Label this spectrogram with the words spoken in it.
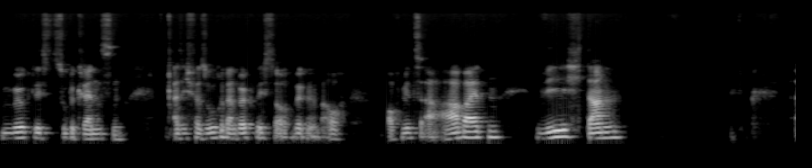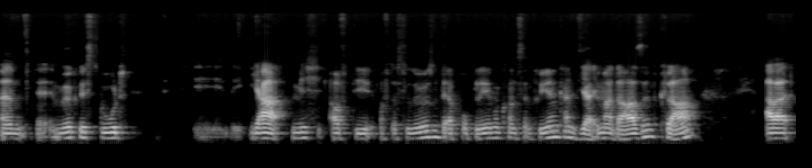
möglichst zu begrenzen. Also ich versuche dann wirklich so auch, auch mit zu erarbeiten, wie ich dann ähm, äh, möglichst gut ja, mich auf, die, auf das Lösen der Probleme konzentrieren kann, die ja immer da sind, klar, aber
